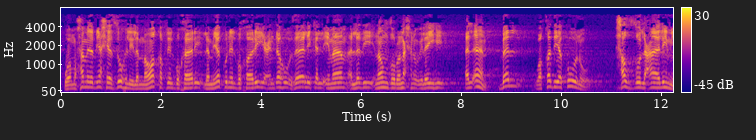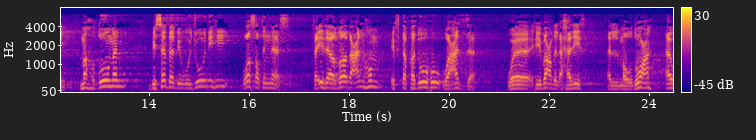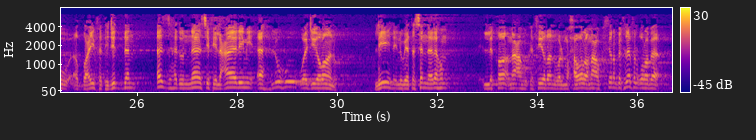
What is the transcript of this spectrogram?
ومحمد بن يحيى الزهلي لما وقف للبخاري لم يكن البخاري عنده ذلك الإمام الذي ننظر نحن إليه الآن بل وقد يكون حظ العالم مهضوما بسبب وجوده وسط الناس فإذا غاب عنهم افتقدوه وعز. وفي بعض الأحاديث الموضوعة أو الضعيفة جدا أزهد الناس في العالم أهله وجيرانه. ليه؟ لأنه بيتسنى لهم اللقاء معه كثيرا والمحاورة معه كثيرا بخلاف الغرباء.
